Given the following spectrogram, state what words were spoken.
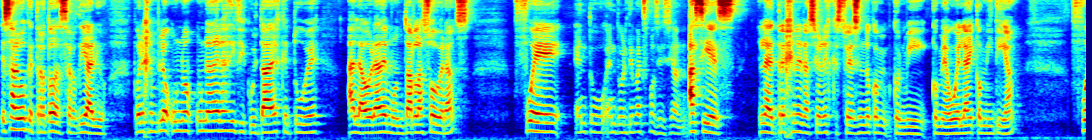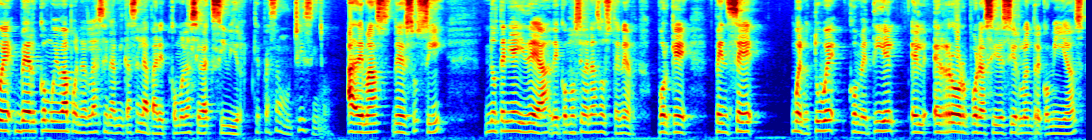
es algo que trato de hacer diario. Por ejemplo, uno, una de las dificultades que tuve a la hora de montar las obras fue, En tu, en tu última exposición. así es, en la de tres generaciones que estoy haciendo con, con mi, con mi abuela y con mi tía, fue ver cómo iba a poner las cerámicas en la pared, cómo las iba a exhibir. Que pesan muchísimo. Además de eso, sí, no tenía idea de cómo se iban a sostener, porque pensé, bueno, tuve, cometí el, el error, por así decirlo, entre comillas,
